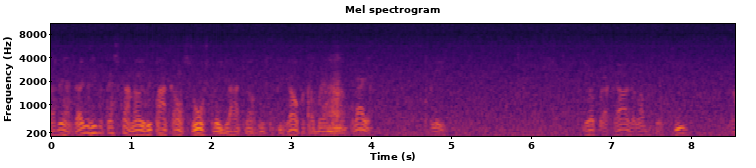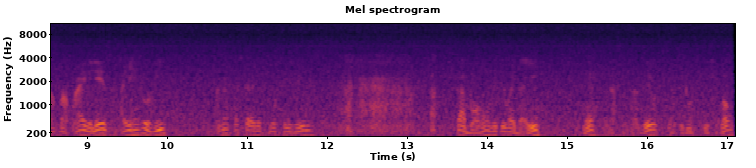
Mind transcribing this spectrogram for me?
Na verdade eu vim pra pescar não, eu vim pra arrancar uns ostros aí, arrancar uns ostros aqui já, pra trabalhar na praia. Falei, eu pra casa, lá pro filho, lá pro papai, beleza? Aí eu resolvi fazer uma pescaria com vocês aí, né? Tá bom, vamos ver o que vai dar aí, né? Graças a Deus, já pegou uns peixes bons.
